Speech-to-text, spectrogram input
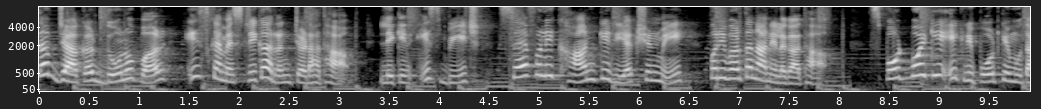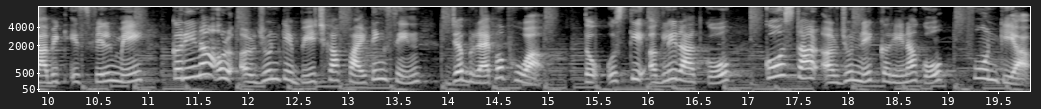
तब जाकर दोनों पर इस केमिस्ट्री का रंग चढ़ा था। लेकिन इस बीच सैफ अली खान के रिएक्शन में परिवर्तन आने लगा था। स्पोर्ट बॉय की एक रिपोर्ट के मुताबिक इस फ़िल्म में करीना और अर्जुन के बीच का फाइटिंग सीन जब रैप अप हुआ तो उसकी अगली रात को को स्टार अर्जुन ने करीना को फ़ोन किया।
